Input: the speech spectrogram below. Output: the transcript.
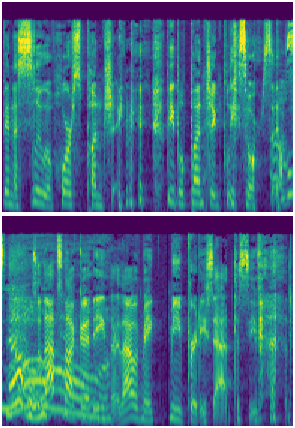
been a slew of horse punching, people punching police horses. Oh, no. So that's not good either. That would make me pretty sad to see that.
